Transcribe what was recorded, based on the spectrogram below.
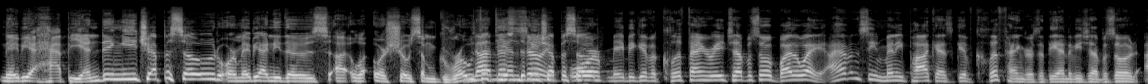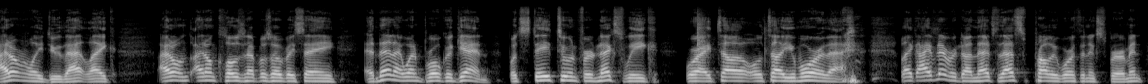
maybe a happy ending each episode, or maybe I need those, uh, or show some growth Not at the end of each episode, or maybe give a cliffhanger each episode. By the way, I haven't seen many podcasts give cliffhangers at the end of each episode. I don't really do that. Like. I don't I don't close an episode by saying, and then I went broke again. But stay tuned for next week where I tell will tell you more of that. like I've never done that, so that's probably worth an experiment.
